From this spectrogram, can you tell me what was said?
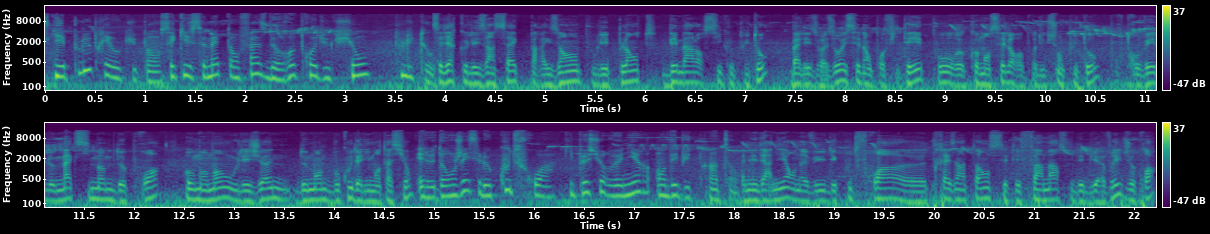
Ce qui est plus préoccupant, c'est qu'ils se mettent en phase de reproduction plus tôt. C'est-à-dire que les insectes, par exemple, ou les plantes démarrent leur cycle plus tôt. Bah, les oiseaux essaient d'en profiter pour euh, commencer leur reproduction plus tôt, pour trouver le maximum de proies au moment où les jeunes demandent beaucoup d'alimentation. Et le danger, c'est le coup de froid qui peut survenir en début de printemps. L'année dernière, on avait eu des coups de froid euh, très intenses, c'était fin mars ou début avril, je crois.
